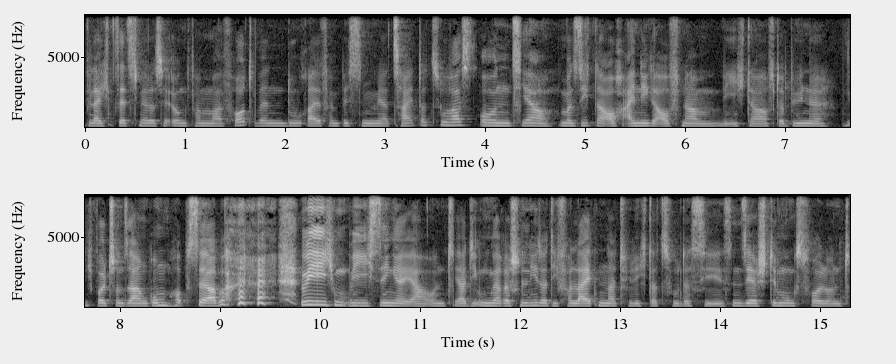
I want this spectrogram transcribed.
Vielleicht setzen wir das ja irgendwann mal fort, wenn du, Ralf, ein bisschen mehr Zeit dazu hast. Und ja, man sieht da auch einige Aufnahmen, wie ich da auf der Bühne, ich wollte schon sagen, rumhopse, aber wie ich, wie ich singe, ja. Und ja, die ungarischen Lieder, die verleiten natürlich dazu, dass sie sind sehr stimmungsvoll und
